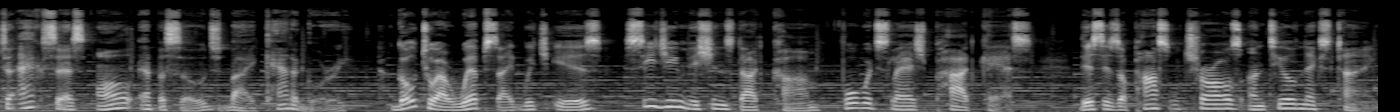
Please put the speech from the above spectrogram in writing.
to access all episodes by category, go to our website, which is cgmissions.com forward slash podcast. This is Apostle Charles. Until next time,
